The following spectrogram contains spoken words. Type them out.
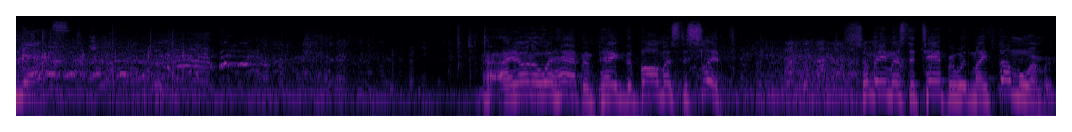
Next. I don't know what happened, Peg. The ball must have slipped. Somebody must have tampered with my thumb warmer.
